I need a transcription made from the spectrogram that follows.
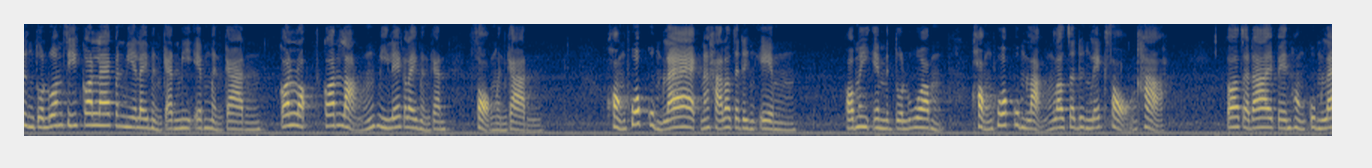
ดึงตัวร่วมซิก้อนแรกมันมีอะไรเหมือนกันมี m เหมือนกันก้อนก้อนหลังมีเลขอะไรเหมือนกัน2เหมือนกัน ของพวกกลุ่มแรกนะคะ เราจะดึง m เพราะมี m เป็นตัวร่วม ของพวกกลุ่มหลังเราจะดึงเลข2ค่ะ ก็จะได้เป็นของกลุ่มแร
